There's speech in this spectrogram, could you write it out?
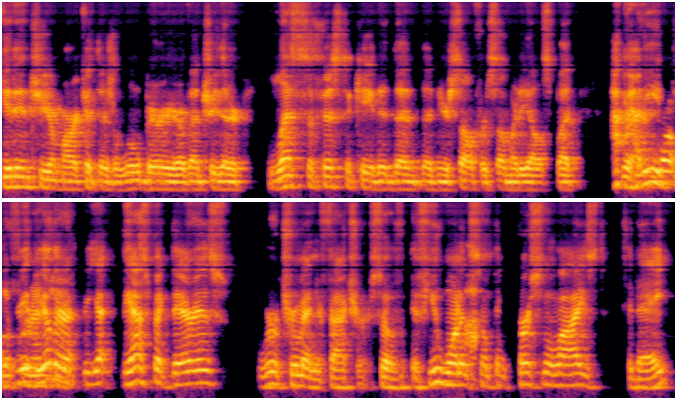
get into your market. There's a little barrier of entry. They're less sophisticated than, than yourself or somebody else. But how, yeah. how do you well, differentiate? The, the other the, the, aspect there is we're a true manufacturer. So if, if you wanted something personalized today,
